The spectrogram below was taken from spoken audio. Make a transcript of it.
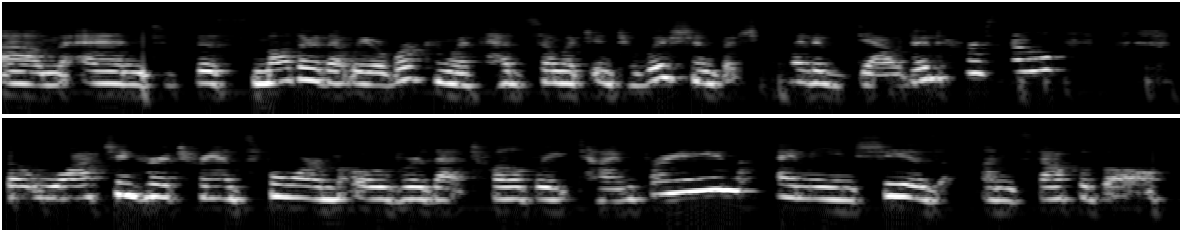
Um, and this mother that we were working with had so much intuition, but she kind of doubted herself. But watching her transform over that 12 week time frame, I mean, she is unstoppable.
